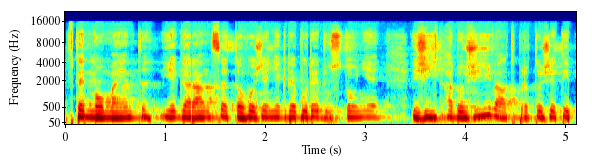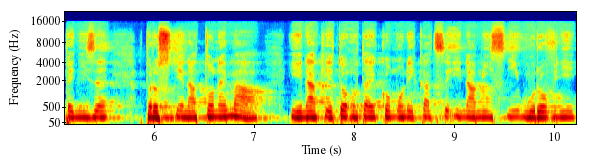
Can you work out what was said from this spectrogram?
v ten moment je garance toho, že někde bude důstojně žít a dožívat, protože ty peníze prostě na to nemá. Jinak je to o té komunikaci i na místní úrovni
